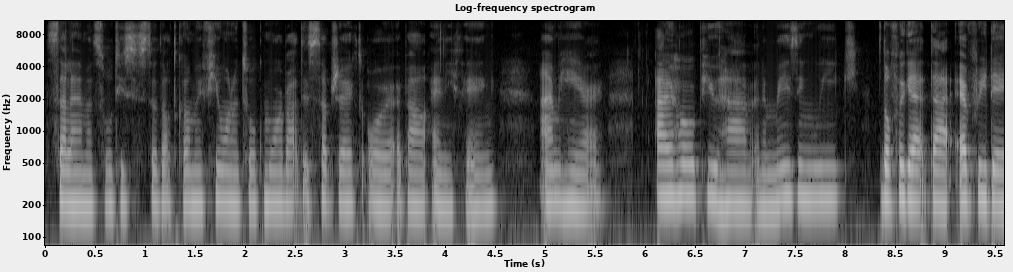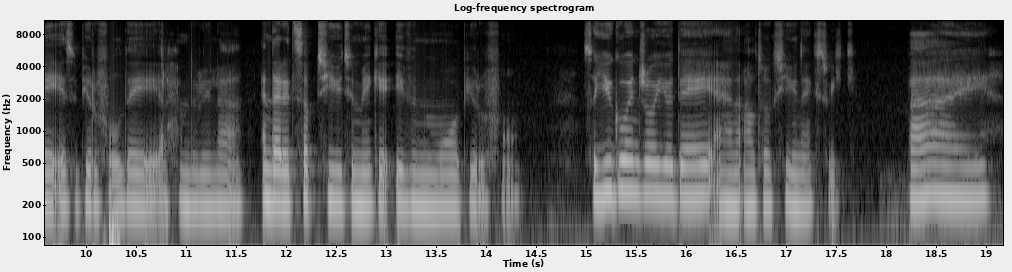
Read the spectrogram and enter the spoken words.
salam at saltysister.com if you want to talk more about this subject or about anything. I'm here. I hope you have an amazing week. Don't forget that every day is a beautiful day, Alhamdulillah, and that it's up to you to make it even more beautiful. So you go enjoy your day, and I'll talk to you next week. Bye.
